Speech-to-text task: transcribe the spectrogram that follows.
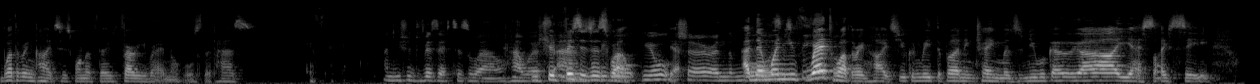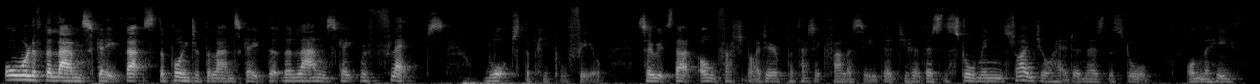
Wuthering Heights is one of those very rare novels that has everything. And you should visit as well. Haworth you should visit as well. Yorkshire yeah. and the moors. And then when you've read Wuthering Heights, you can read The Burning Chambers and you will go, ah, yes, I see. All of the landscape, that's the point of the landscape, that the landscape reflects what the people feel. So it's that old-fashioned idea of pathetic fallacy that you know there's the storm inside your head and there's the storm on the heath,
